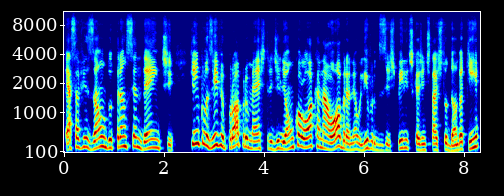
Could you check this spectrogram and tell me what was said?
essa visão do transcendente, que inclusive o próprio mestre de Lyon coloca na obra, né, o livro dos Espíritos que a gente está estudando aqui,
